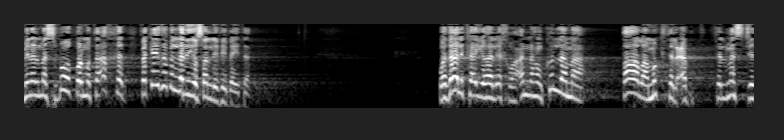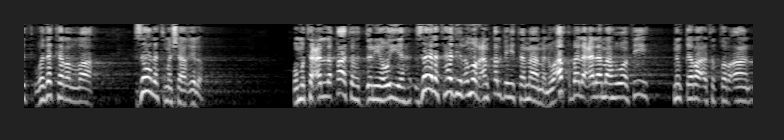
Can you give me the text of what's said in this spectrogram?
من المسبوق والمتأخر فكيف بالذي يصلي في بيته؟ وذلك أيها الإخوة أنه كلما طال مكث العبد في المسجد وذكر الله زالت مشاغله ومتعلقاته الدنيوية زالت هذه الأمور عن قلبه تماما وأقبل على ما هو فيه من قراءة القرآن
